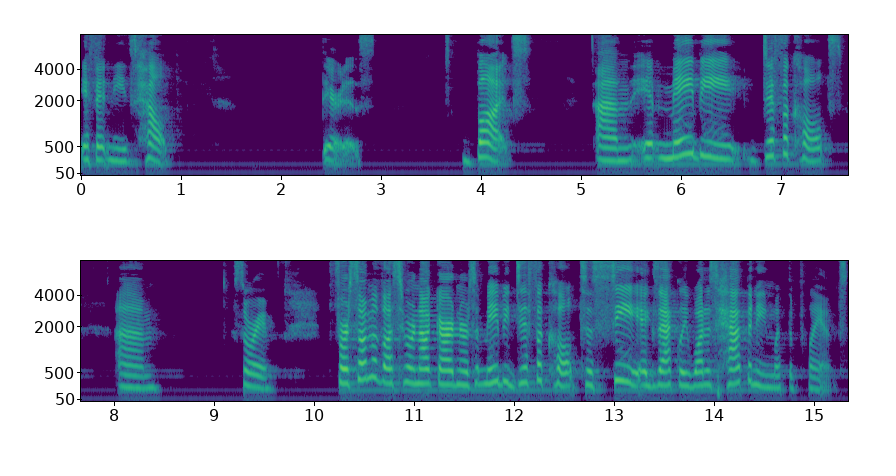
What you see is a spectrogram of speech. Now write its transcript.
if it needs help. There it is but um, it may be difficult. Um, sorry. For some of us who are not gardeners, it may be difficult to see exactly what is happening with the plant.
